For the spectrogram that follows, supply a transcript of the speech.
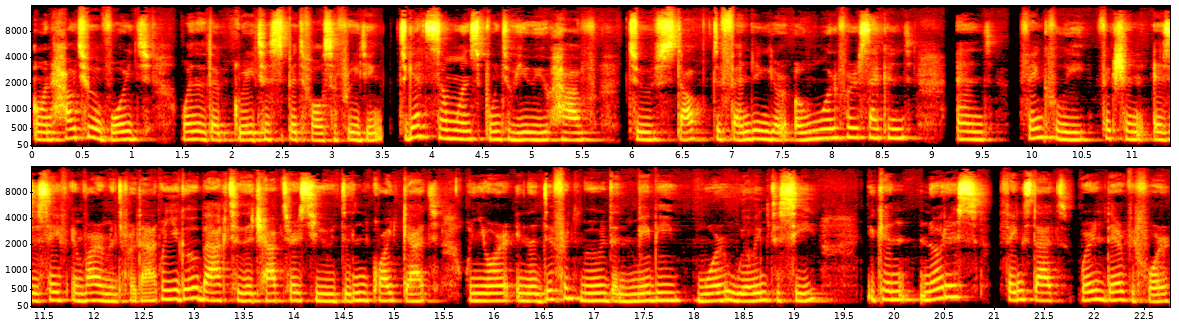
on how to avoid one of the greatest pitfalls of reading. To get someone's point of view, you have to stop defending your own one for a second and Thankfully, fiction is a safe environment for that. When you go back to the chapters you didn't quite get, when you're in a different mood and maybe more willing to see, you can notice things that weren't there before.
